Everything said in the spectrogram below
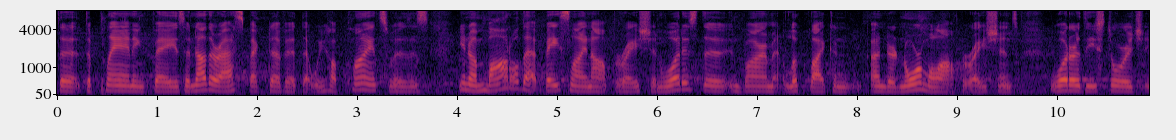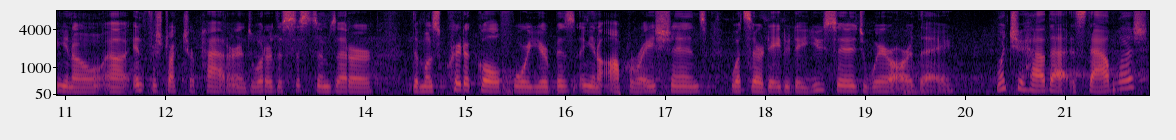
the, the planning phase. Another aspect of it that we help clients with is, you know, model that baseline operation. What does the environment look like in, under normal operations? What are the storage, you know, uh, infrastructure patterns? What are the systems that are the most critical for your business, you know, operations? What's their day-to-day -day usage? Where are they? Once you have that established,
